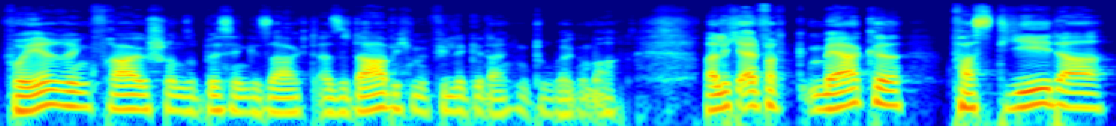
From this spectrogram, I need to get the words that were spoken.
vorherigen Frage schon so ein bisschen gesagt. Also da habe ich mir viele Gedanken drüber gemacht, weil ich einfach merke, fast jeder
